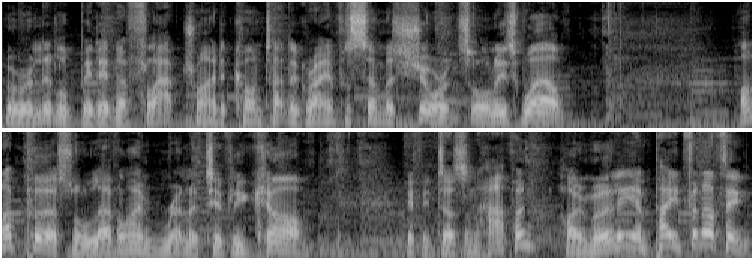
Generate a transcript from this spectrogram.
who are a little bit in a flap trying to contact the ground for some assurance all is well. On a personal level, I'm relatively calm. If it doesn't happen, home early and paid for nothing.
